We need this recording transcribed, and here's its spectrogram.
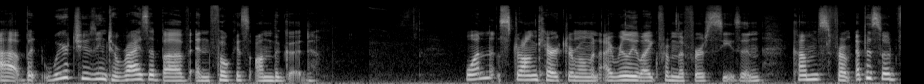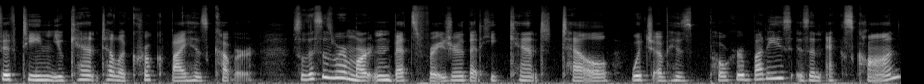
uh, but we're choosing to rise above and focus on the good. One strong character moment I really like from the first season comes from episode 15 You Can't Tell a Crook by His Cover. So, this is where Martin bets Frasier that he can't tell which of his poker buddies is an ex con.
